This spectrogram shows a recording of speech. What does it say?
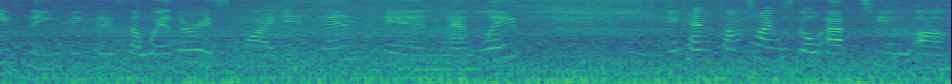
evening because the weather is quite intense in Mandalay. It can sometimes go up to um,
